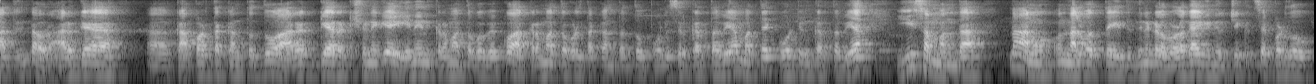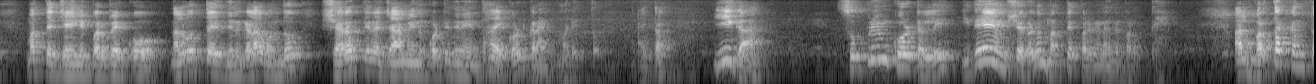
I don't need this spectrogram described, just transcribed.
ಆದ್ದರಿಂದ ಅವ್ರ ಆರೋಗ್ಯ ಕಾಪಾಡ್ತಕ್ಕಂಥದ್ದು, ಆರೋಗ್ಯ ರಕ್ಷಣೆಗೆ ಏನೇನು ಕ್ರಮ ತಗೋಬೇಕು ಆ ಕ್ರಮ ತಗೊಳ್ತಕ್ಕಂಥದ್ದು ಪೊಲೀಸರ ಕರ್ತವ್ಯ ಮತ್ತು ಕೋರ್ಟಿನ ಕರ್ತವ್ಯ. ಈ ಸಂಬಂಧ ನಾನು ಒಂದು ನಲವತ್ತೈದು ದಿನಗಳ ಒಳಗಾಗಿ ನೀವು ಚಿಕಿತ್ಸೆ ಪಡೆದು ಮತ್ತೆ ಜೈಲಿಗೆ ಬರಬೇಕು. ನಲವತ್ತೈದು ದಿನಗಳ ಒಂದು ಷರತ್ತಿನ ಜಾಮೀನು ಕೊಟ್ಟಿದ್ದೀನಿ ಅಂತ ಹೈಕೋರ್ಟ್ ಗ್ರ್ಯಾಂಟ್ ಮಾಡಿತ್ತು. ಆಯಿತಾ? ಈಗ ಸುಪ್ರೀಂ ಕೋರ್ಟಲ್ಲಿ ಇದೇ ಅಂಶಗಳು ಮತ್ತೆ ಪರಿಗಣನೆ ಬರುತ್ತೆ. ಅಲ್ಲಿ ಬರ್ತಕ್ಕಂಥ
